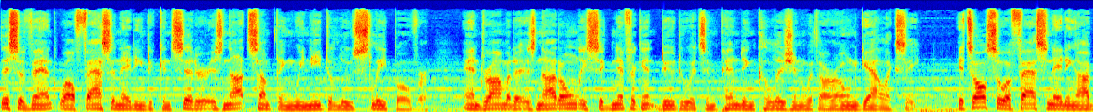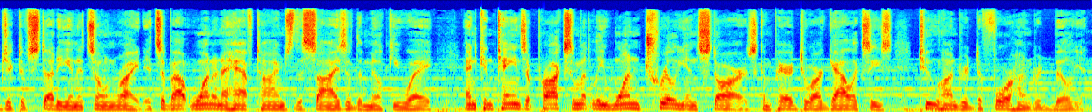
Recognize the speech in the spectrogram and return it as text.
This event, while fascinating to consider, is not something we need to lose sleep over. Andromeda is not only significant due to its impending collision with our own galaxy, it's also a fascinating object of study in its own right. It's about one and a half times the size of the Milky Way and contains approximately one trillion stars compared to our galaxy's 200 to 400 billion.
